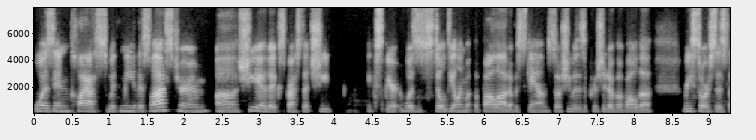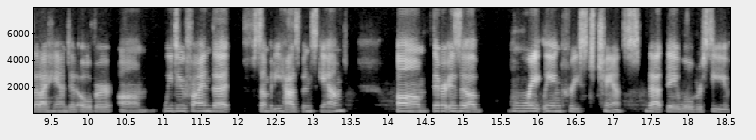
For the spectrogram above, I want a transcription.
was in class with me this last term, uh, she had expressed that she experience was still dealing with the fallout of a scam. So she was appreciative of all the resources that I handed over. Um, we do find that somebody has been scammed, um, there is a greatly increased chance that they will receive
